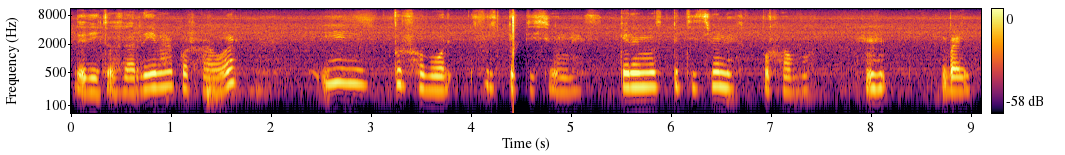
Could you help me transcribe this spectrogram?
Deditos arriba, por favor. Y por favor, sus peticiones. Queremos peticiones, por favor. Bye.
